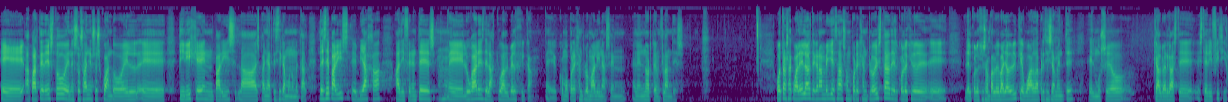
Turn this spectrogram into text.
Eh, aparte de esto, en esos años es cuando él eh, dirige en París la España Artística Monumental. Desde París eh, viaja a diferentes lugares de la actual Bélgica. Como por ejemplo Malinas en, el norte, en Flandes. Otras acuarelas de gran belleza son, por ejemplo, esta del Colegio, del Colegio San Pablo de Valladolid, que guarda precisamente el museo que alberga este, este edificio.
